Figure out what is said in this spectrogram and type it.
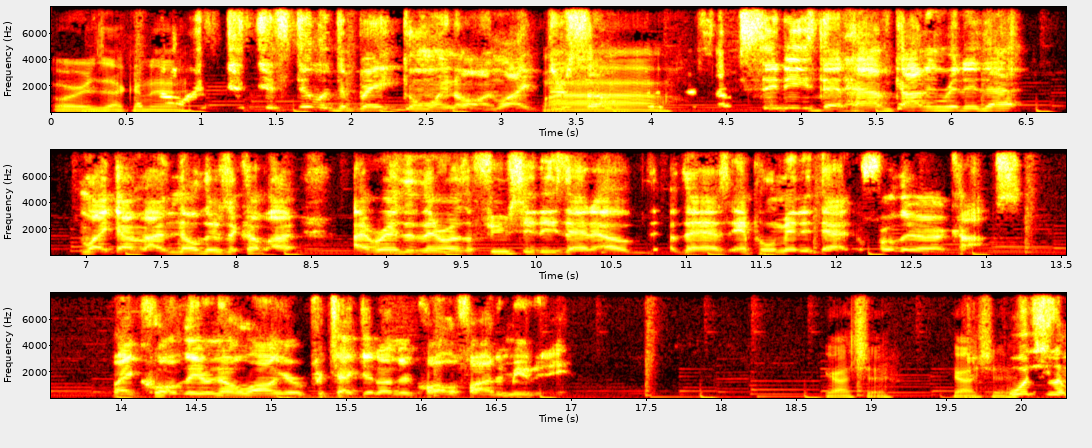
or is that gonna? No, it's, it's still a debate going on. Like there's some there's some cities that have gotten rid of that. Like I, I know there's a couple. I, I, read that there was a few cities that uh, that has implemented that for their cops. Like, quote, they are no longer protected under qualified immunity. Gotcha. Gotcha. Which is a,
